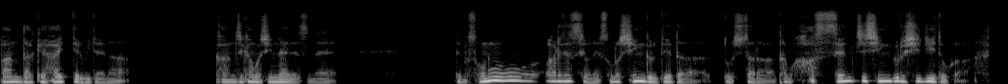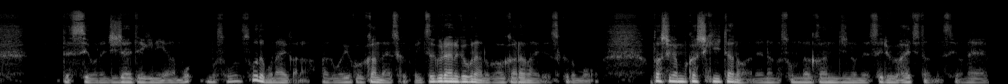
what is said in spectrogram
版だけ入ってるみたいな感じかもしんないですね。でもその、あれですよね、そのシングル出たとしたら、多分8センチシングル CD とかですよね、時代的に。あもそうでもないかな。なんかよくわかんないですけどいつぐらいの曲なのかわからないですけども、私が昔聞いたのはね、なんかそんな感じのね、セリフが入ってたんですよね。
